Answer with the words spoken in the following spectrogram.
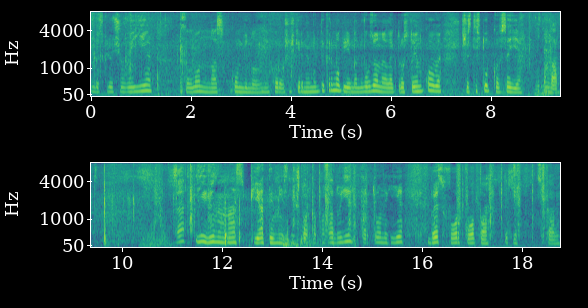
безключовий є. Салон у нас комбінований, хороше шкірне мультикермо, клімат двохзонне, електростоянкове, шестиступка, все є. Стандарт. Зад. І він у нас п'ятимісний. Шторка позаду є, парктроник є, без форкопа. Такий цікавий.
